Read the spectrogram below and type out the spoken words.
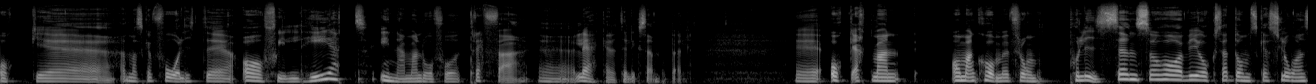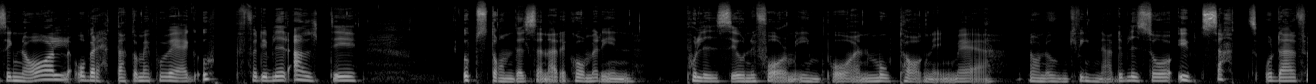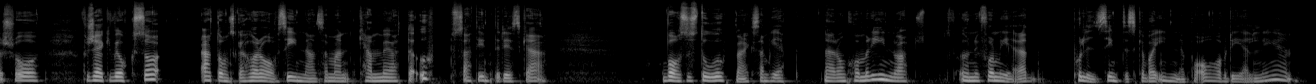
och eh, att man ska få lite avskildhet innan man då får träffa eh, läkare till exempel. Eh, och att man, om man kommer från polisen så har vi också att de ska slå en signal och berätta att de är på väg upp. För det blir alltid uppståndelse när det kommer in polis i uniform in på en mottagning med någon ung kvinna. Det blir så utsatt och därför så försöker vi också att de ska höra av sig innan så man kan möta upp så att inte det ska vara så stor uppmärksamhet när de kommer in och att uniformerad polis inte ska vara inne på avdelningen.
